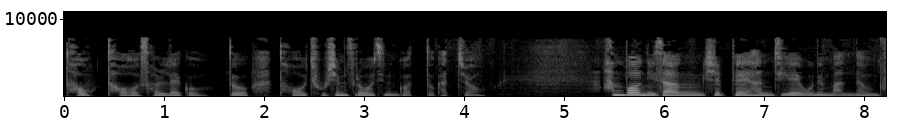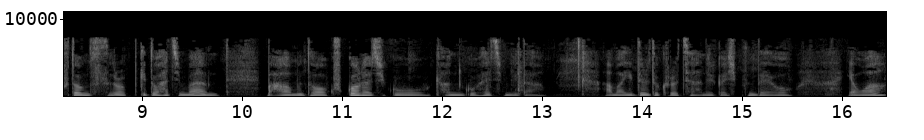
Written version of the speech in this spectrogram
더욱 더 설레고 또 더 조심스러워지는 것도 같죠. 한 번 이상 실패한 뒤에 오는 만남은 부담스럽기도 하지만 마음은 더 굳건해지고 견고해집니다. 아마 이들도 그렇지 않을까 싶은데요. 영화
